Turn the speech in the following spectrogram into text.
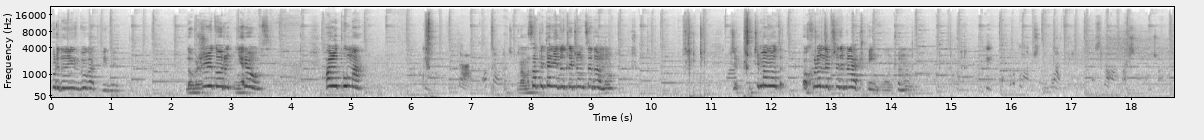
Kurde, on jest bogaty, widzę. Dobrze, że to nie Rose. Halo Puma, mam zapytanie dotyczące domu. Czy, czy mam od... ochronę przed Blackpink włączoną? Trudno przed Blackpink. Zostałam właśnie włączona.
